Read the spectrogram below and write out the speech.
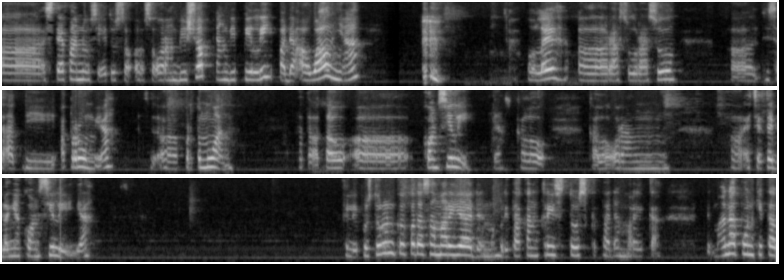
uh, Stefanus yaitu se seorang bishop yang dipilih pada awalnya oleh uh, rasul-rasul uh, di saat di Aprum ya uh, pertemuan atau atau uh, konsili ya kalau kalau orang uh, ECT bilangnya konsili ya Filipus turun ke kota Samaria dan memberitakan Kristus kepada mereka. Di mana pun kita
